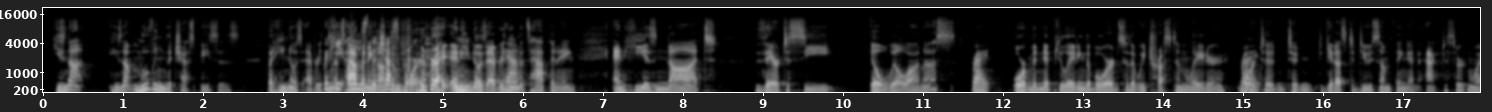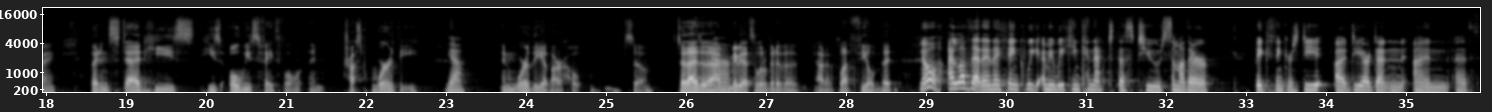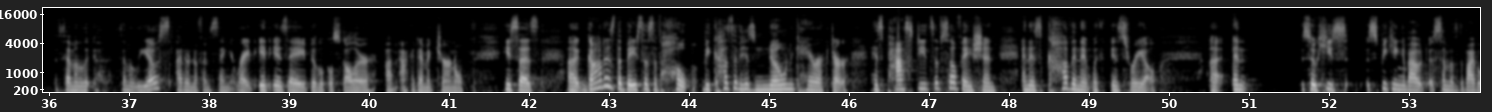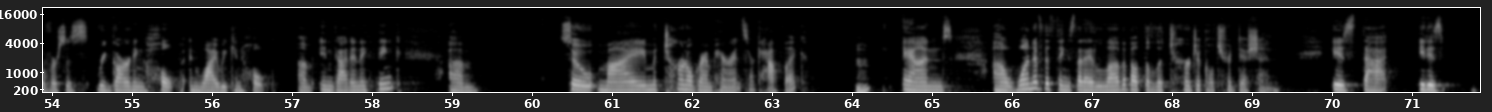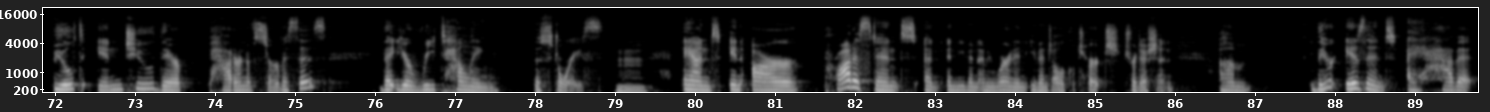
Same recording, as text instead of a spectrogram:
He's not he's not moving the chess pieces, but he knows everything he that's happening the on chessboard. the right, and he knows everything Yeah. that's happening, and he is not there to see ill will on us Right. or manipulating the board so that we trust him later or to, to to get us to do something and act a certain way but instead he's he's always faithful and trustworthy Yeah. and worthy of our hope. So, so that, Yeah. that maybe that's a little bit of a out of left field, but No, I love that. And I think we, I mean, we can connect this to some other big thinkers, D, uh, D.R. Denton and uh, Themelios. I don't know if I'm saying it right. It is a biblical scholar um, academic journal. He says, uh, God is the basis of hope because of his known character, his past deeds of salvation, and his covenant with Israel. Uh, and so he's speaking about some of the Bible verses regarding hope and why we can hope um, in God. And I think um, so. My maternal grandparents are Catholic, Mhm. and uh, one of the things that I love about the liturgical tradition is that it is built into their pattern of services that you're retelling the stories. mhm. And in our Protestant, and, and even, I mean, we're in an evangelical church tradition, um, there isn't a habit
